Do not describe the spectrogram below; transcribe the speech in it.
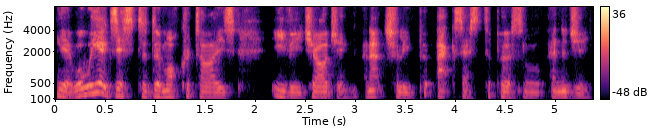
Yeah, well, we exist to democratize EV charging and actually access to personal energy,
